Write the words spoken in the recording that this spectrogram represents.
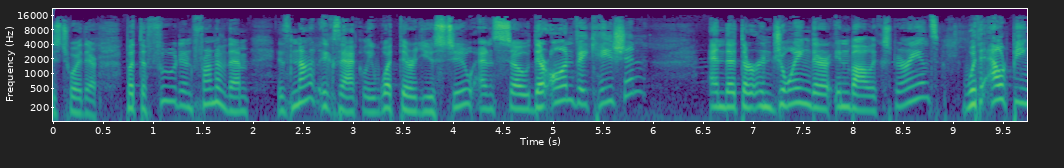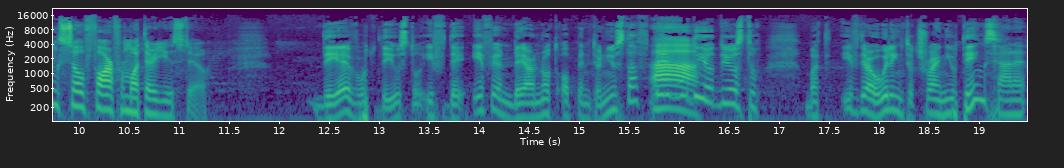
used to are there, but the food in front of them is not exactly what they're used to, and so they're on vacation, and that they're enjoying their inbal experience without being so far from what they're used to. they have what they used to. If they if they are not open to new stuff, they Ah. have what they used to. But if they are willing to try new things, Got it.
